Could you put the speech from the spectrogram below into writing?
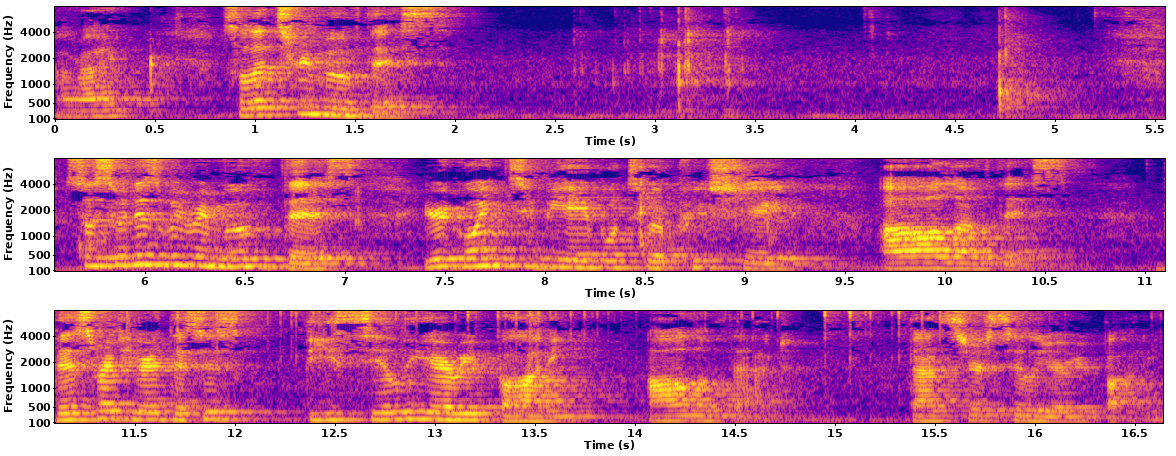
All right, so let's remove this. So as soon as we remove this, you're going to be able to appreciate all of this. This right here, this is the ciliary body, all of that. That's your ciliary body.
